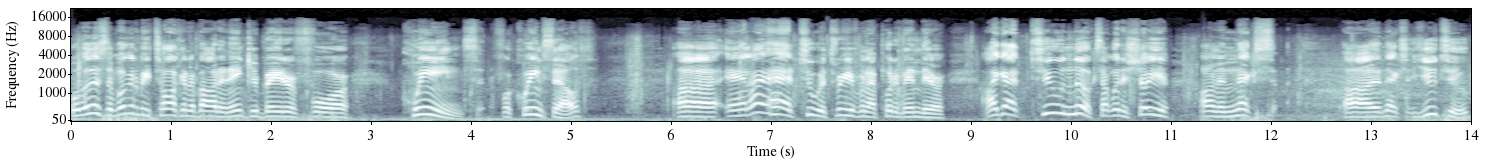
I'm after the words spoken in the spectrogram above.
Well listen we're going to be talking about an incubator for queens for queen cells uh, and i had two or three of them i put them in there i got two nucs i'm going to show you on the next uh next youtube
